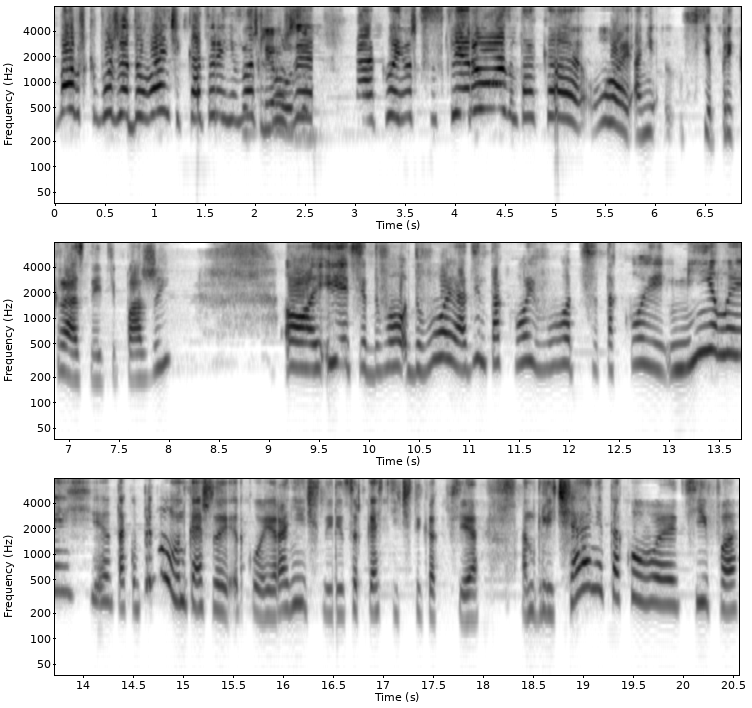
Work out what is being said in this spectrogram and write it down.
бабушка Божий одуванчик, который немножко уже такой, немножко со склерозом такая. Ой, они все прекрасные типажи. И эти дво, двое, один такой вот, такой милый, такой, ну, он, конечно, такой ироничный, саркастичный, как все англичане такого типа.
